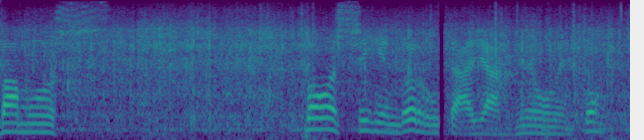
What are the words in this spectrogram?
vamos, vamos siguiendo ruta ya, de momento.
